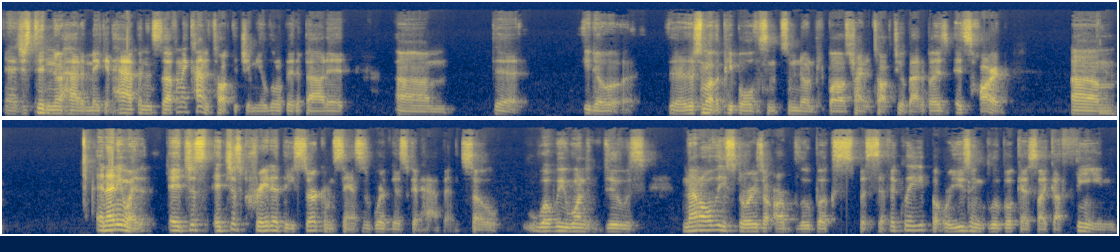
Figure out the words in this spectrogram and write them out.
and I just didn't know how to make it happen and stuff. And I kind of talked to Jimmy a little bit about it. Um, that, you know, there, there's some other people, some, some known people I was trying to talk to about it, but it's, it's hard. Um, and anyway, it just, it just created these circumstances where this could happen. So what we wanted to do is not all these stories are, are blue books specifically, but we're using blue book as like a theme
